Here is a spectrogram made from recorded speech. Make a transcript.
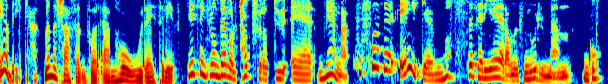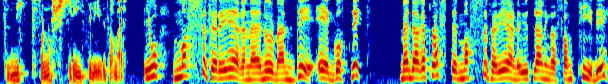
er det ikke, mener sjefen for NHO Reiseliv. Kristin Krohn Devold, takk for at du er med meg. Hvorfor er ikke masse ferierende nordmenn godt nytt for norsk reiseliv i sommer? Jo, masse ferierende nordmenn, det er godt nytt. Men det er plass til masse ferierende utlendinger samtidig.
